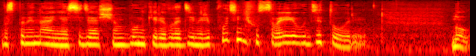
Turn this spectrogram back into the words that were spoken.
воспоминания о сидящем в бункере Владимире Путине у своей аудитории? Ну,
